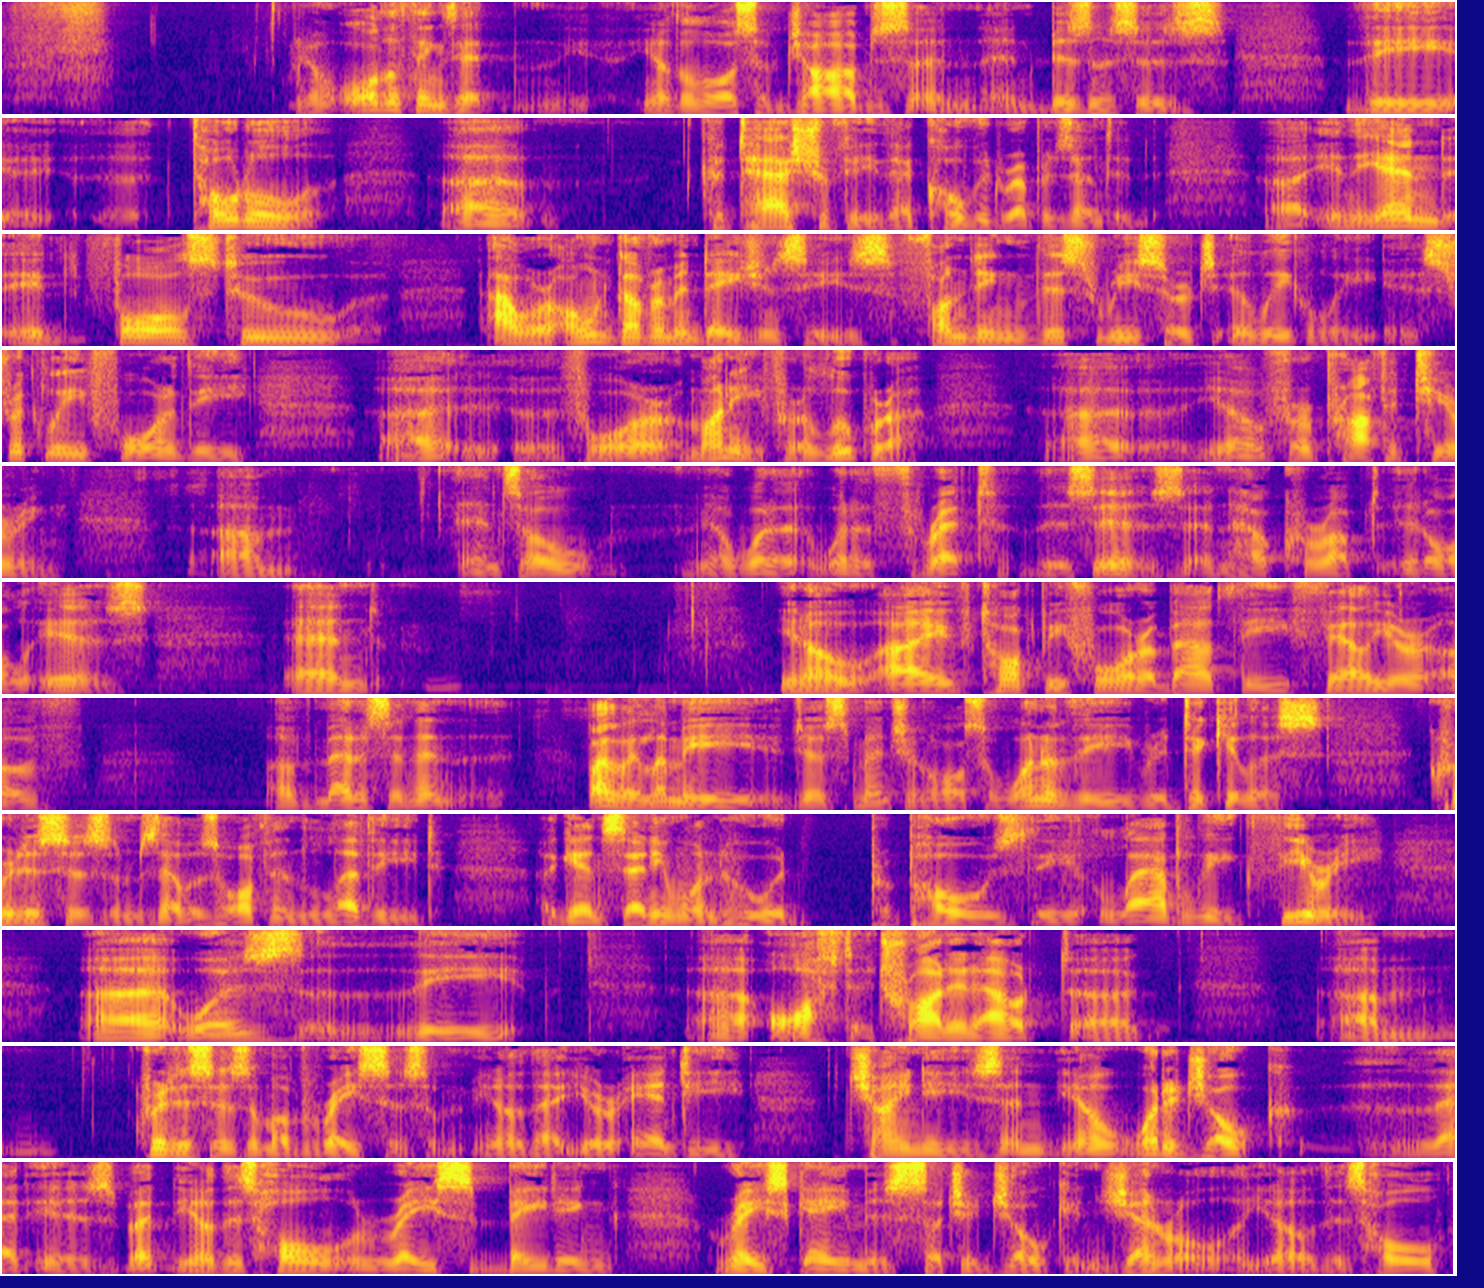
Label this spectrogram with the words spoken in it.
You know all the things that you know the loss of jobs and and businesses the total uh, catastrophe that COVID represented, uh, in the end, it falls to our own government agencies funding this research illegally, strictly for the uh, for money, for lucre, uh, you know, for profiteering, um, and so you know what a what a threat this is and how corrupt it all is. And you know I've talked before about the failure of of medicine. And by the way let me just mention also one of the ridiculous criticisms that was often levied against anyone who would propose the lab leak theory uh, was the uh, oft trotted out uh, um, criticism of racism, you know, that you're anti Chinese. And, you know, what a joke that is. But, you know, this whole race baiting, race game is such a joke in general. You know, this whole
